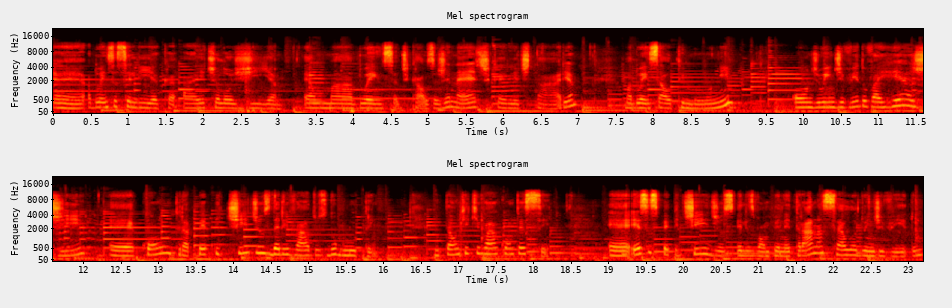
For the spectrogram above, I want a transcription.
É, a doença celíaca, a etiologia é uma doença de causa genética hereditária, uma doença autoimune, onde o indivíduo vai reagir é, contra peptídeos derivados do glúten. Então, o que, que vai acontecer? É, esses peptídeos eles vão penetrar na célula do indivíduo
